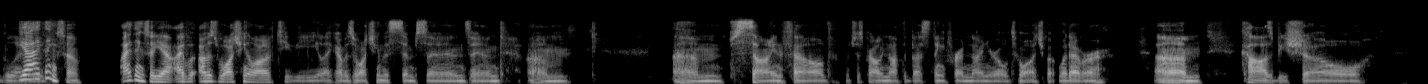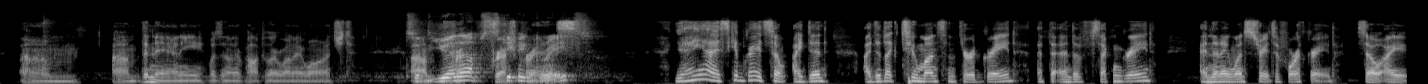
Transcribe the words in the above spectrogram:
the language. Yeah, I think so. I think so. Yeah, I, I was watching a lot of TV. Like I was watching The Simpsons and um, um, Seinfeld, which is probably not the best thing for a nine-year-old to watch, but whatever. Um, Cosby Show, um, um, The Nanny was another popular one I watched. So um, you ended up Fresh skipping Prince. grades. Yeah, yeah, I skipped grades. So I did. I did like two months in third grade at the end of second grade, and then I went straight to fourth grade. So I,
